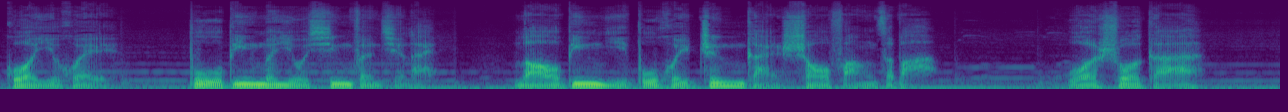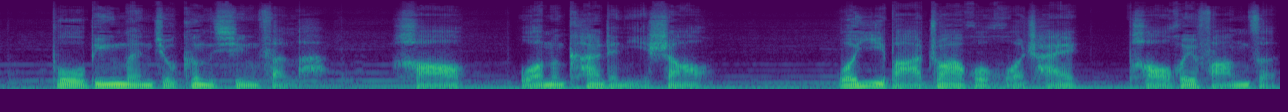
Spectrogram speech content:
过一会，步兵们又兴奋起来：“老兵，你不会真敢烧房子吧？”我说：“敢。”步兵们就更兴奋了。好。我们看着你烧，我一把抓过火柴，跑回房子，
